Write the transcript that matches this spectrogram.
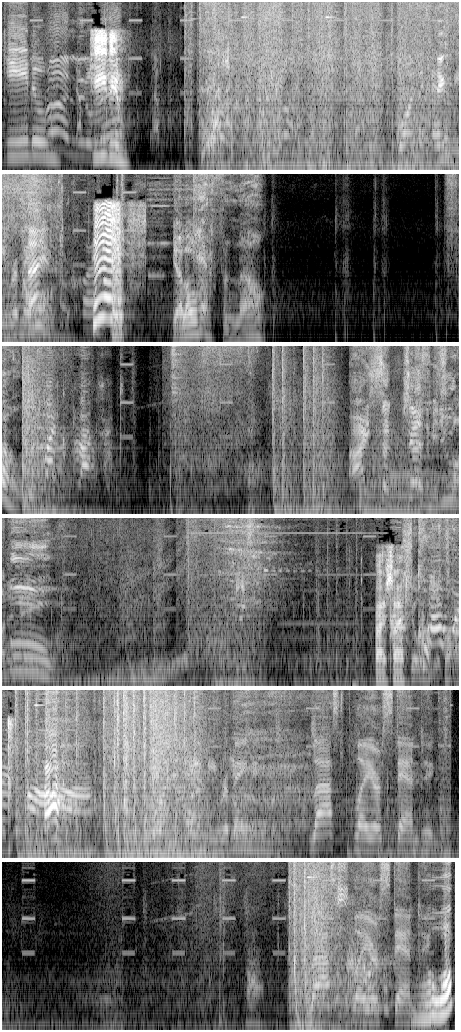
Get him. Get him! One enemy remaining. Woo! Yellow. Careful now. Found. I suggest you move. Right side. Ah. One enemy remaining. Last player standing. Last player standing. What?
